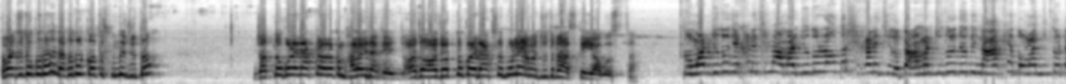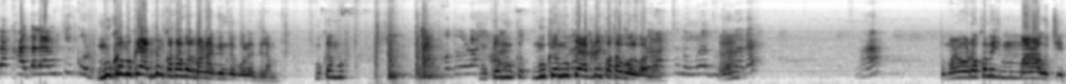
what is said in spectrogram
তোমার জুতো কোথায়? দেখো তো কত সুন্দর জুতো। যত্ন করে রাখলে ওরকম ভালোই থাকে। অযত্ন করে রাখছো বলে আমার জুতোটা আজকে এই অবস্থা। তোমার জুতো যেখানে ছিল আমার জুতোটাও তো সেখানে ছিল। তা আমার জুতো যদি না খেয়ে তোমার জুতোটা খায় তাহলে আমি কি করব? মুখে মুখে একদম কথা বলবা না কিন্তু বলে দিলাম। মুখে মুখ মুখে মুখে- মুখে মুখে একদম কথা বলবা না। রে? হ্যাঁ? তোমার ওরকমই মারা উচিত।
